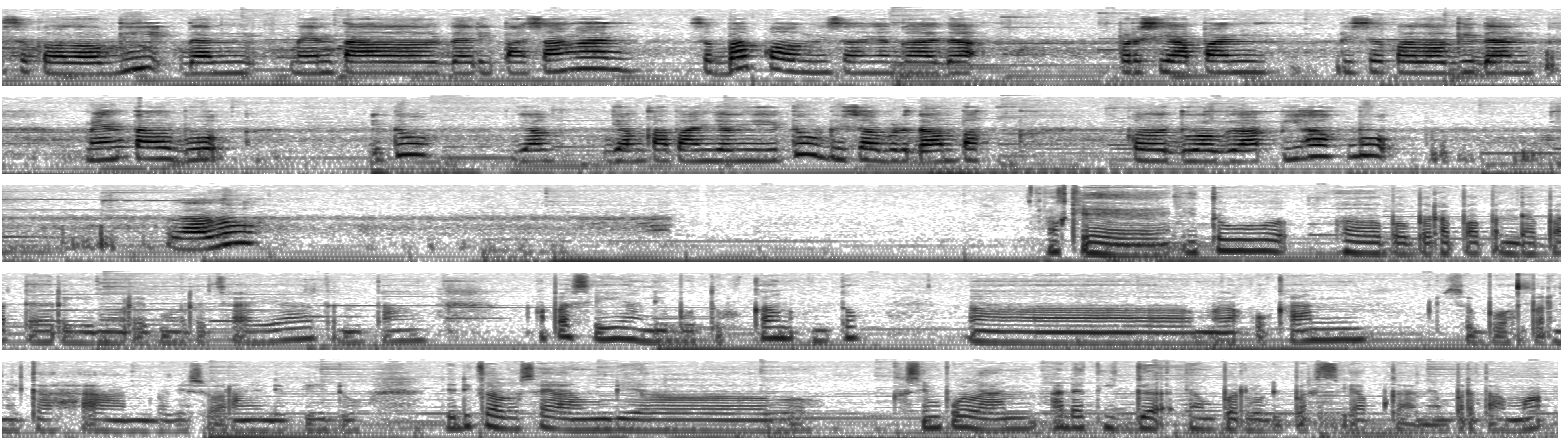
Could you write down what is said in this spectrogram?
Psikologi dan mental dari pasangan. Sebab kalau misalnya nggak ada persiapan psikologi dan mental bu itu jang, jangka panjangnya itu bisa berdampak ke dua belah pihak bu lalu Oke, itu uh, beberapa pendapat dari murid-murid saya tentang apa sih yang dibutuhkan untuk uh, melakukan sebuah pernikahan bagi seorang individu. Jadi kalau saya ambil kesimpulan ada tiga yang perlu dipersiapkan. Yang pertama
